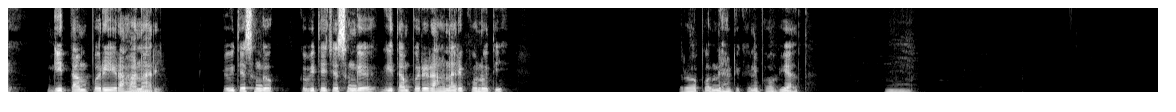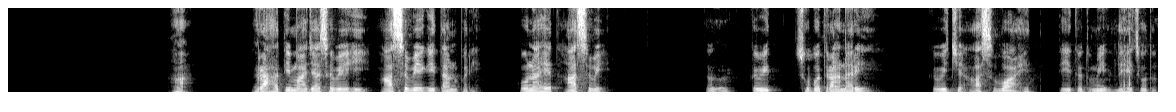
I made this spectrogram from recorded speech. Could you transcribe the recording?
गीतांपरी राहणारी कविते संघ कवितेच्या संघ गीतांपरी राहणारी कोण होती? तर आपण ह्या ठिकाणी पाहूयात. हां. राहती माझ्या सवे ही आसवे गीतांपरी. कोण आहेत? आसवे. तर कवी सोबत राहणारी कवीचे आसवं आहेत. ते इथं तुम्ही लिहायचं होतं.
